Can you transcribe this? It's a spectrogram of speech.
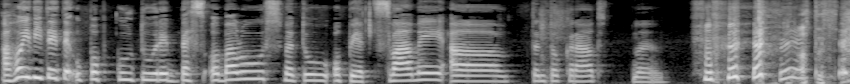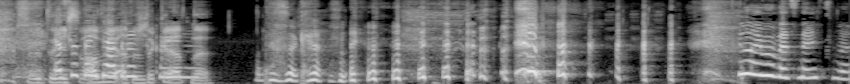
Ahoj, vítejte u Popkultury bez obalu, jsme tu opět s vámi a tentokrát ne. a ten, jsme tu s vámi a tentokrát ne. A tentokrát ne. Tady vůbec nejsme.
